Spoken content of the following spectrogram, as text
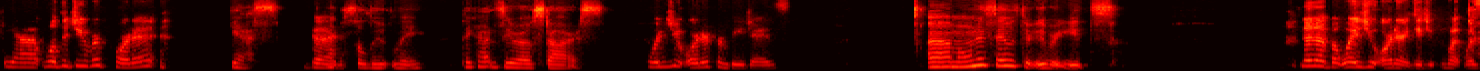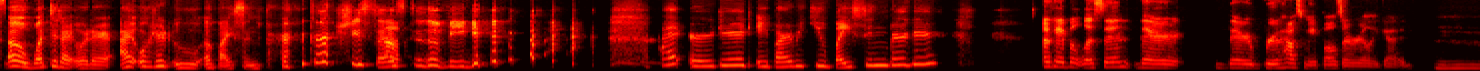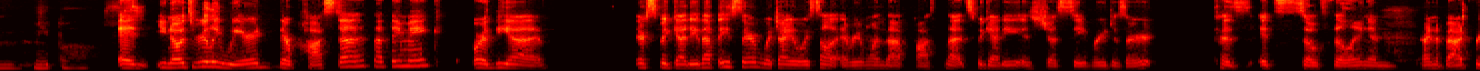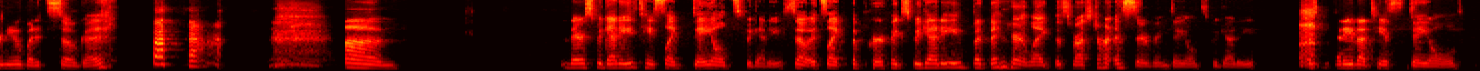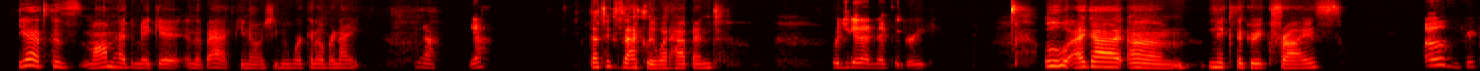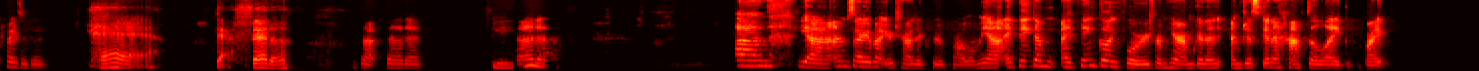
Yeah. Well, did you report it? Yes, Good. absolutely. They got zero stars. What did you order from BJ's? Um, I want to say it was through Uber Eats. No, no. But what did you order? Did you? What was? Oh, what did I order? I ordered ooh a bison burger. She says to the vegan. I ordered a barbecue bison burger. Okay, but listen, their their brew house meatballs are really good. Mm, meatballs. And you know it's really weird? Their pasta that they make or the uh their spaghetti that they serve, which I always tell everyone that pasta that spaghetti is just savory dessert cuz it's so filling and kind of bad for you, but it's so good. Um their spaghetti tastes like day old spaghetti. So it's like the perfect spaghetti, but then you're like, this restaurant is serving day old spaghetti. Spaghetti that tastes day old. yeah, it's because mom had to make it in the back. You know, she'd been working overnight. Yeah. Yeah. That's exactly what happened. What'd you get at Nick the Greek? Ooh, I got um Nick the Greek fries. Oh, Greek fries are good. Yeah, that feta. That feta. Mhm. Feta. Um, yeah, I'm sorry about your tragic food problem. Yeah, I think I'm I think going forward from here, I'm gonna I'm just gonna have to like bite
